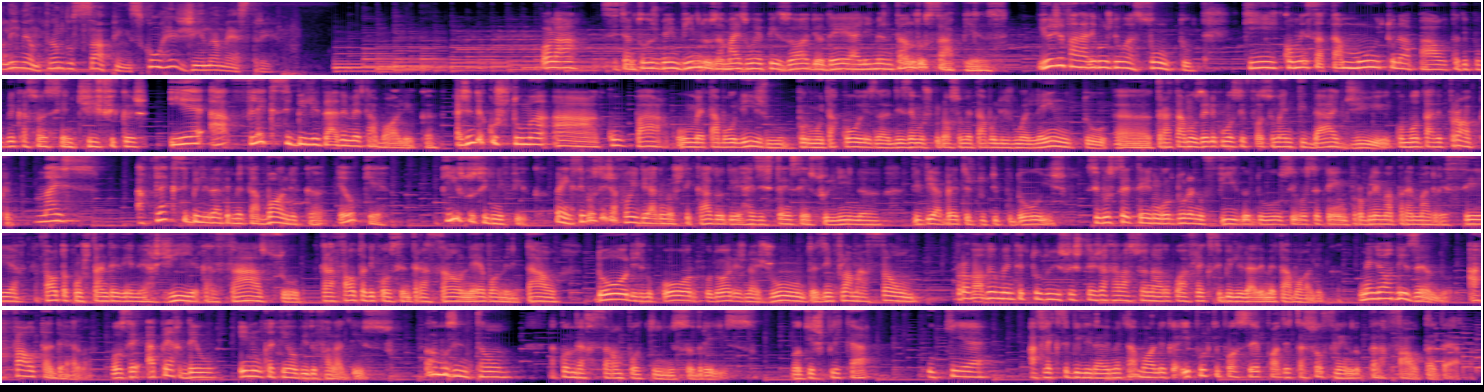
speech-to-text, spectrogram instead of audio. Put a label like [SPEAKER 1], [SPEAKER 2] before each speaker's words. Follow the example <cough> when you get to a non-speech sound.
[SPEAKER 1] Alimentando Sapiens com Regina Mestre.
[SPEAKER 2] Olá, sejam todos bem-vindos a mais um episódio de Alimentando Sapiens. E hoje falaremos de um assunto que começa a estar muito na pauta de publicações científicas e é a flexibilidade metabólica. A gente costuma a culpar o metabolismo por muita coisa, dizemos que o nosso metabolismo é lento, uh, tratamos ele como se fosse uma entidade com vontade própria. Mas a flexibilidade metabólica é o quê? Que isso significa? Bem, se você já foi diagnosticado de resistência à insulina, de diabetes do tipo 2, se você tem gordura no fígado, se você tem um problema para emagrecer, falta constante de energia, cansaço, aquela falta de concentração, névoa mental, dores no corpo, dores nas juntas, inflamação, provavelmente tudo isso esteja relacionado com a flexibilidade metabólica. Melhor dizendo, a falta dela. Você a perdeu e nunca tinha ouvido falar disso. Vamos então a conversar um pouquinho sobre isso. Vou te explicar o que é a flexibilidade metabólica e por que você pode estar sofrendo pela falta dela.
